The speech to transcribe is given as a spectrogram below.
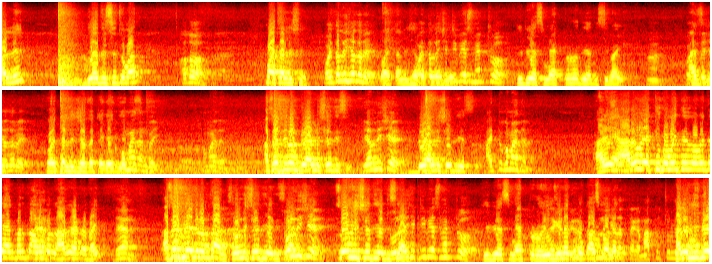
অনলি দিয়ে দিছি তোমার। কত? পঁয়তাল্লিশে। পঁয়তাল্লিশ হাজারে? পঁয়তাল্লিশ পঁয়তাল্লিশে টিভিএস মেট্রো? টিভিএস মেট্রো দিয়ে দিছি ভাই। হ্যাঁ পঁয়তাল্লিশ হাজারে? পঁয়তাল্লিশ হাজার টাকায় দিয়ে কমায় দেন ভাই কমায় দেন। আচ্ছা দিলাম বিয়াল্লিশে দিছি। বিয়াল্লিশে? বিয়াল্লিশে দিয়েছি। দেন। আরে আরও একটু কমাইতে কমাইতে একবার তো আমার লাভ হয় না ভাই। দেন। আচ্ছা দিয়ে দিলাম দাম চল্লিশে দিয়ে দিছি। চল্লিশে? চল্লিশে দিয়ে দিছি চল্লিশে টিভিএস মেট্রো? টিভিএস মেট্রো ইঞ্জিনে কোনো কাজ করা খালি নিবে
